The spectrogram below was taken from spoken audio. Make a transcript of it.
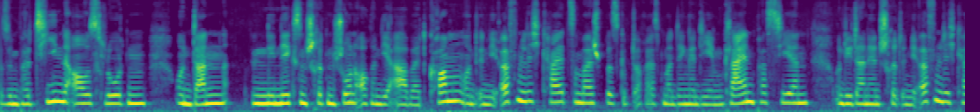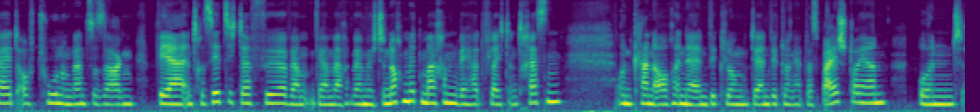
Sympathien ausloten und dann in den nächsten Schritten schon auch in die Arbeit kommen und in die Öffentlichkeit zum Beispiel. Es gibt auch erstmal Dinge, die im Kleinen passieren und die dann den Schritt in die Öffentlichkeit auch tun, um dann zu sagen, wer interessiert sich dafür, wer, wer, wer möchte noch mitmachen, wer hat vielleicht Interessen und kann auch in der Entwicklung, der Entwicklung etwas beisteuern. Und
